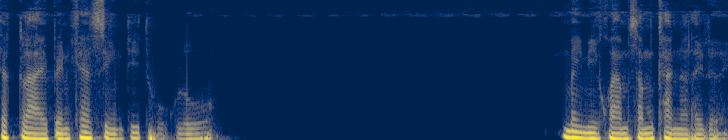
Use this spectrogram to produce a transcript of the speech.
จะกลายเป็นแค่สิ่งที่ถูกรู้ ไม่มีความสำคัญอะไรเลย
